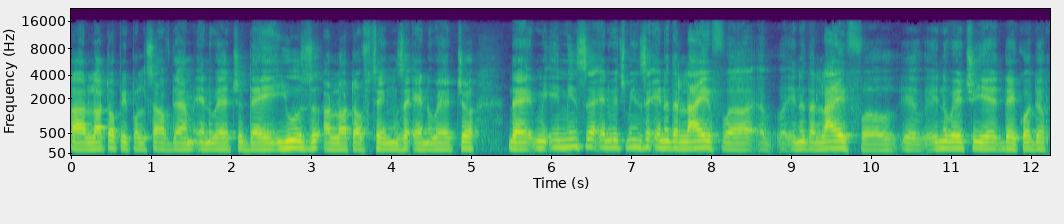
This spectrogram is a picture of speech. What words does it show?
a lot of people serve them in which they use a lot of things in which they means in which means in the life in the life in which they could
